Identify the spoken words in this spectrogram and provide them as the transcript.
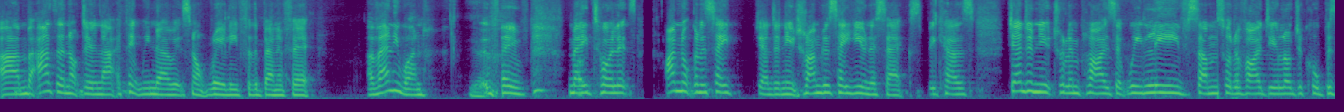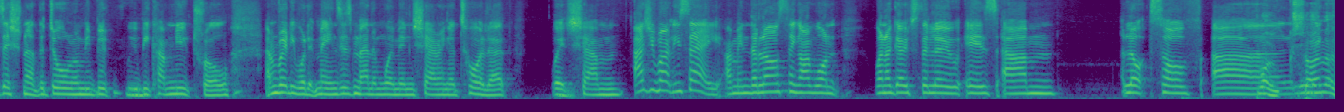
Um, but as they're not doing that, I think we know it's not really for the benefit of anyone. Yeah. They've made toilets. I'm not going to say gender neutral. I'm going to say unisex because gender neutral implies that we leave some sort of ideological position at the door and we, be, we become neutral. And really, what it means is men and women sharing a toilet, which, um, as you rightly say, I mean, the last thing I want when I go to the loo is um, lots of uh, blokes. I know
